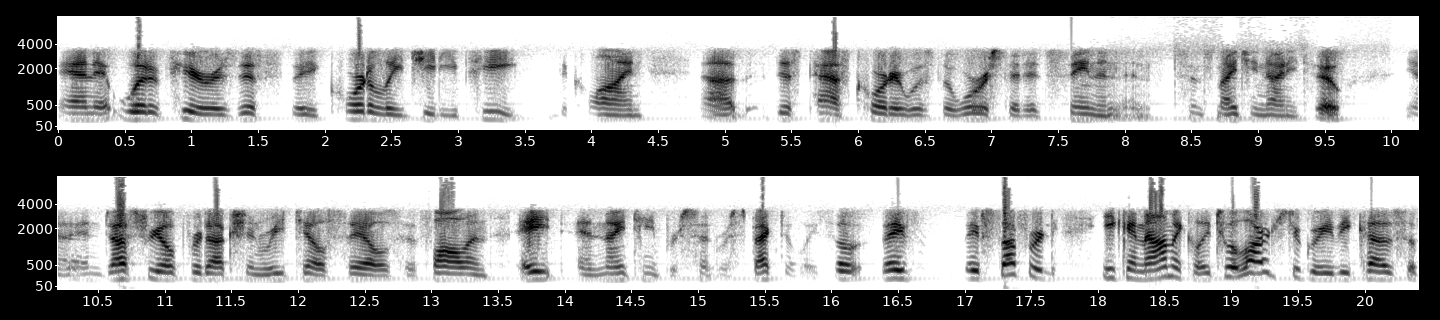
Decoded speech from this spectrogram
and it would appear as if the quarterly GDP decline uh, this past quarter was the worst that it's seen in, in, since 1992. You know, industrial production, retail sales have fallen 8 and 19 percent respectively. So they've they've suffered economically to a large degree because of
